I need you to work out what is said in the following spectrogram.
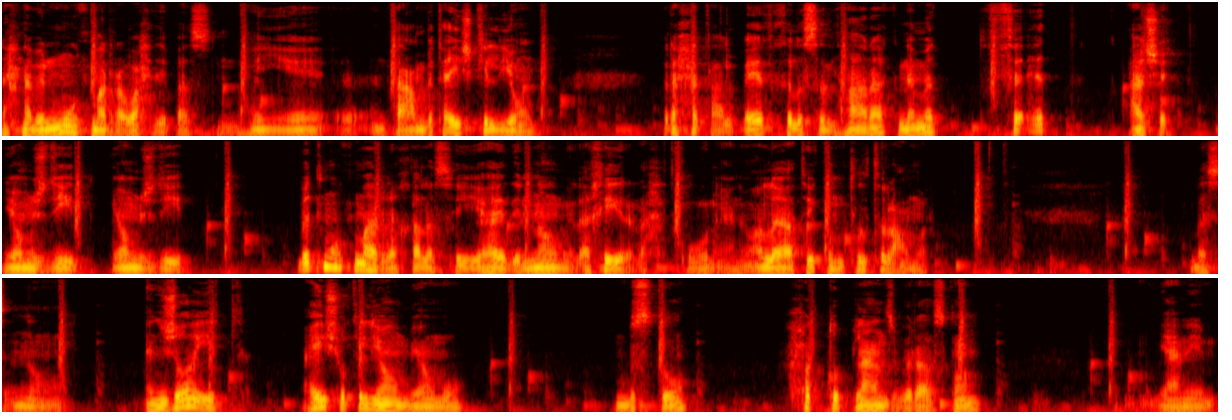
نحن بنموت مرة واحدة بس هي أنت عم بتعيش كل يوم. رحت على البيت خلص نهارك نمت فقت عشت. يوم جديد يوم جديد. بتموت مرة خلص هي هيدي النوم الأخيرة رح تكون يعني والله يعطيكم طولة العمر. بس إنه enjoy it عيشوا كل يوم بيومه انبسطوا. حطوا plans براسكم. يعني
